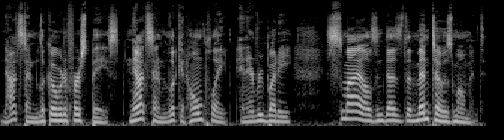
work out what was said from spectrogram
Now it's time to look over to first base. Now it's time to look at home plate. And everybody smiles and does the Mentos moment.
